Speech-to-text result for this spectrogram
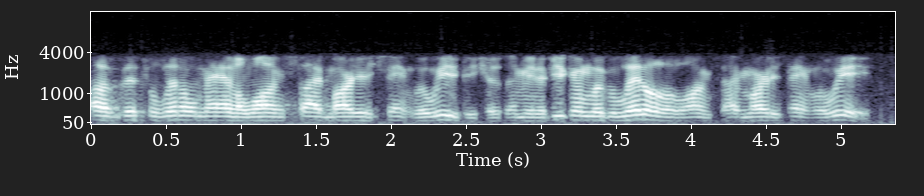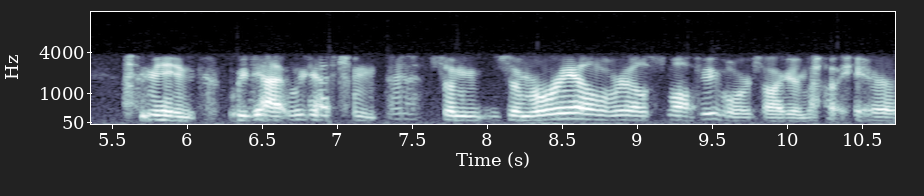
of this little man alongside Marty St. Louis because I mean, if you can look little alongside Marty St. Louis, I mean, we got we got some some some real real small people we're talking about here.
